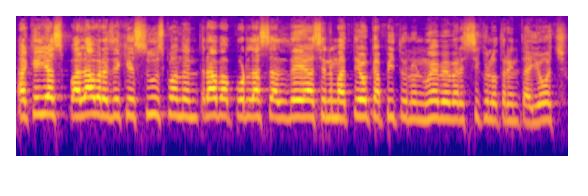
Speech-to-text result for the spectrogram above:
aquellas palabras de Jesús cuando entraba por las aldeas en Mateo capítulo 9, versículo 38.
